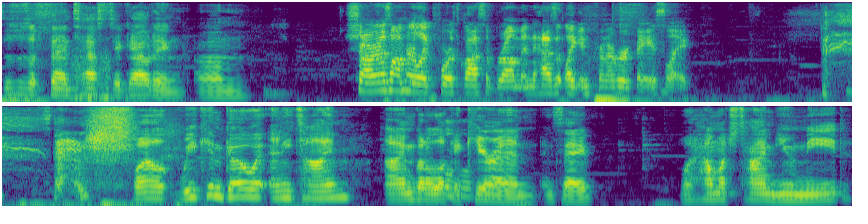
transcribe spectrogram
this was a fantastic outing. Um, Shara's on her like fourth glass of rum and has it like in front of her face, like well, we can go at any time. I'm gonna look at Kieran and say, "Well, how much time you need to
